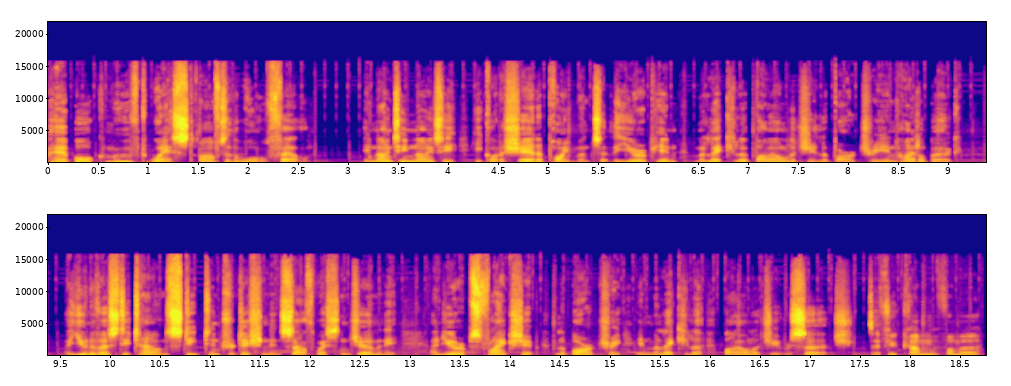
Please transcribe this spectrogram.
Peer Bork moved west after the wall fell. In 1990, he got a shared appointment at the European Molecular Biology Laboratory in Heidelberg, a university town steeped in tradition in southwestern Germany and Europe's flagship laboratory in molecular biology research. If you come from, a,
